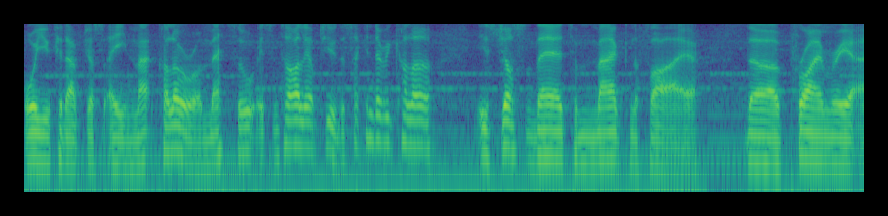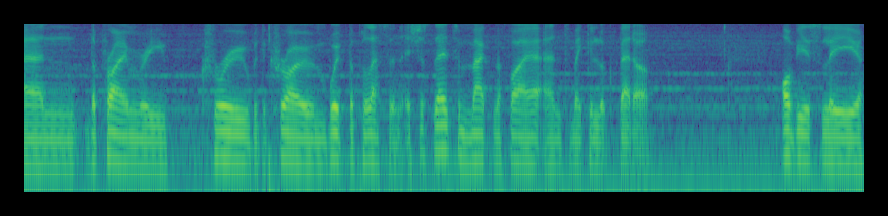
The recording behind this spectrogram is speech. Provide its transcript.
or you could have just a matte color or a metal. It's entirely up to you. The secondary color is just there to magnify the primary and the primary crew with the chrome with the pearlescent. It's just there to magnify it and to make it look better. Obviously,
